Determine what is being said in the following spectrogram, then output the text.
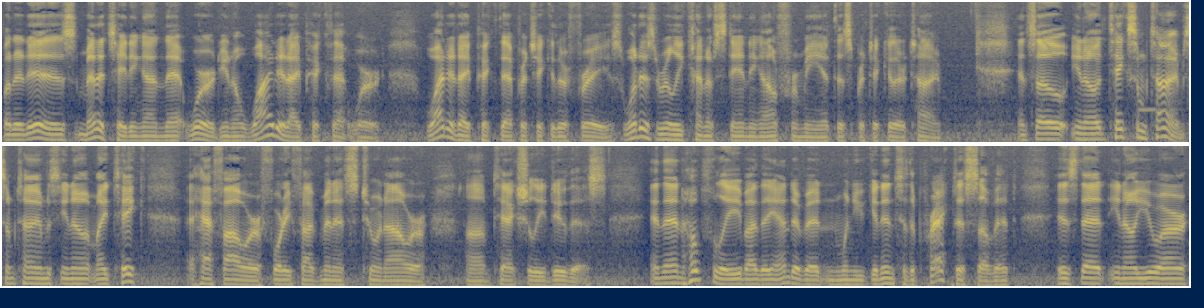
But it is meditating on that word. You know, why did I pick that word? Why did I pick that particular phrase? What is really kind of standing out for me at this particular time? And so, you know, it takes some time. Sometimes, you know, it might take a half hour, 45 minutes to an hour um, to actually do this and then hopefully by the end of it and when you get into the practice of it is that you know you are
